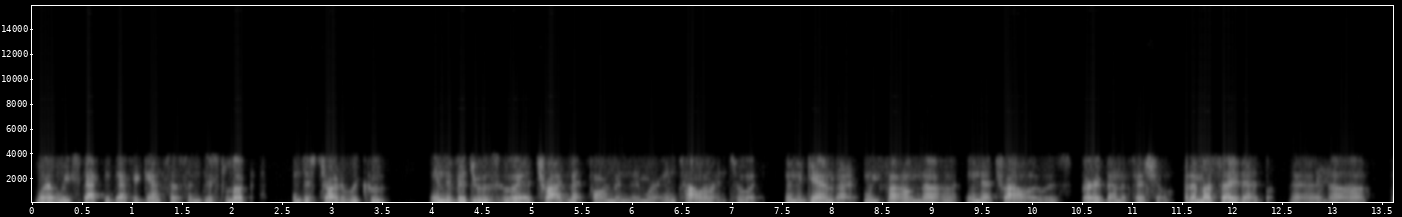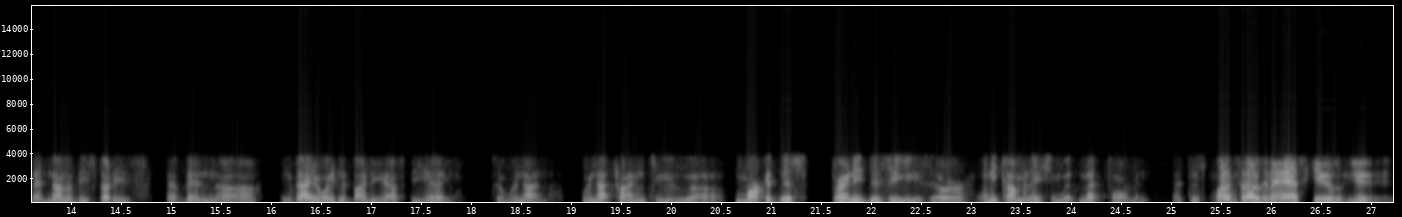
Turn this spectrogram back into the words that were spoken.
where we stacked the deck against us and just looked and just tried to recruit individuals who had tried metformin and were intolerant to it. And again, right. we found uh, in that trial it was very beneficial. But I must say that that uh, that none of these studies have been uh, evaluated by the FDA. So we're not we're not trying to uh, market this for any disease or any combination with metformin at this point. Well, that's what I was going to ask you. You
